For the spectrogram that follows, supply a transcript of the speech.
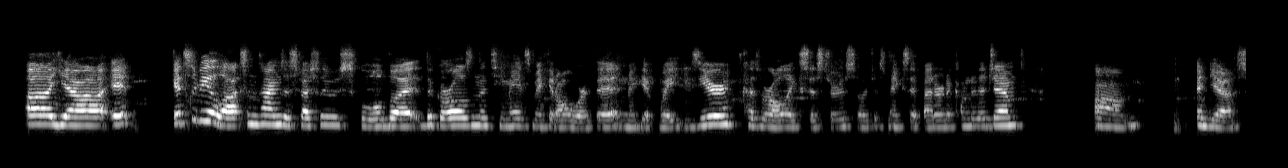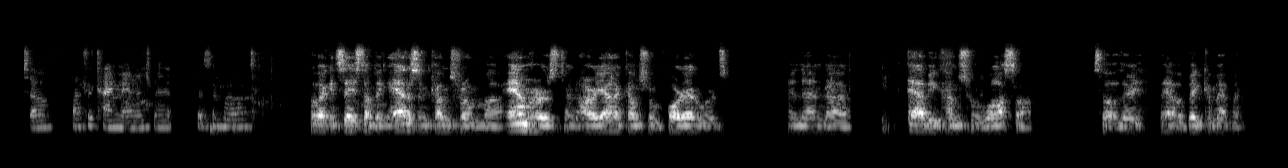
Uh yeah, it gets to be a lot sometimes, especially with school, but the girls and the teammates make it all worth it and make it way easier because we're all like sisters, so it just makes it better to come to the gym. Um, and yeah, so lots of time management that's involved. Well, I can say something. Addison comes from uh, Amherst, and Arianna comes from Port Edwards, and then uh, Abby comes from Wausau. So they, they have a big commitment.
